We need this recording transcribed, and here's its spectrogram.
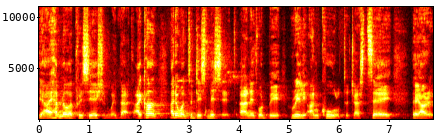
Yeah, I have no appreciation with that. I can't, I don't want to dismiss it, and it would be really uncool to just say they are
